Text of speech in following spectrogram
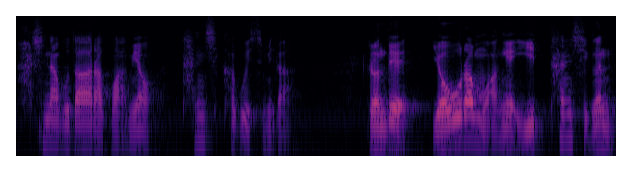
하시나 보다라고 하며 탄식하고 있습니다. 그런데 여호람 왕의 이 탄식은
